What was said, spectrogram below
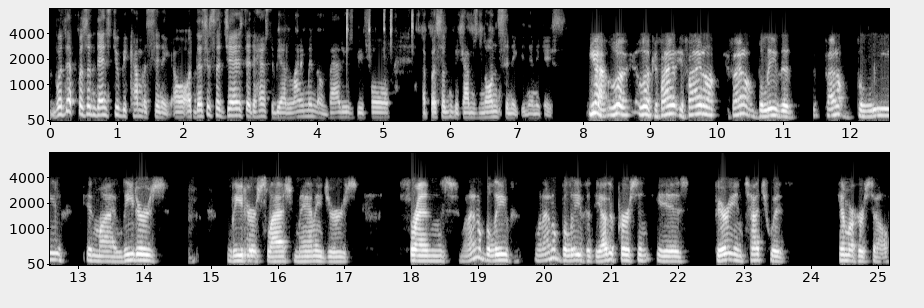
would that person then still become a cynic, or, or does it suggest that there has to be alignment of values before a person becomes non-cynic in any case? Yeah, look, look. If I if I don't if I don't believe that if I don't believe in my leaders leaders slash managers, friends, when I don't believe when I don't believe that the other person is very in touch with him or herself,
